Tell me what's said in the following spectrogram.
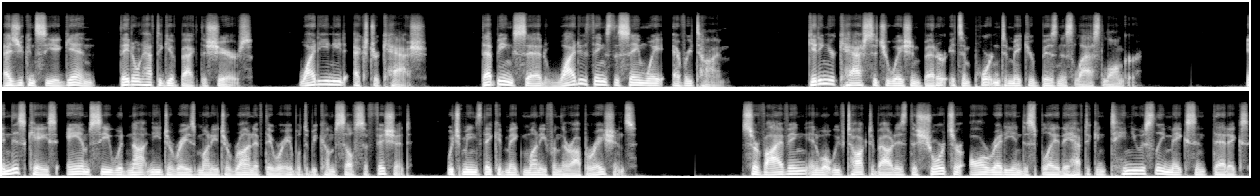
As you can see again, they don't have to give back the shares. Why do you need extra cash? That being said, why do things the same way every time? Getting your cash situation better, it's important to make your business last longer. In this case, AMC would not need to raise money to run if they were able to become self-sufficient, which means they could make money from their operations. Surviving and what we've talked about is the shorts are already in display. They have to continuously make synthetics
